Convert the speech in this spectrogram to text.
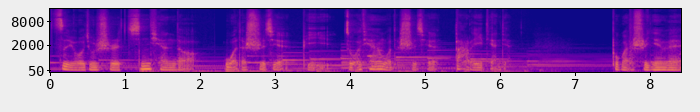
自由就是今天的我的世界比昨天我的世界大了一点点。不管是因为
